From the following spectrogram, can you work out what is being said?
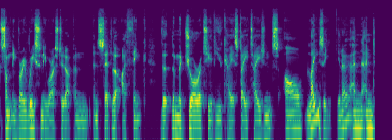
something very recently where I stood up and, and said, look, I think that the majority of UK estate agents are lazy, you know, and, and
